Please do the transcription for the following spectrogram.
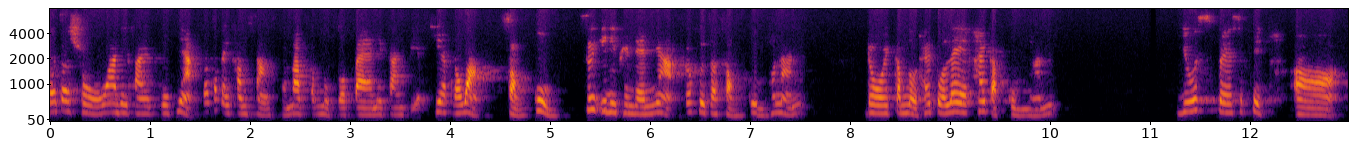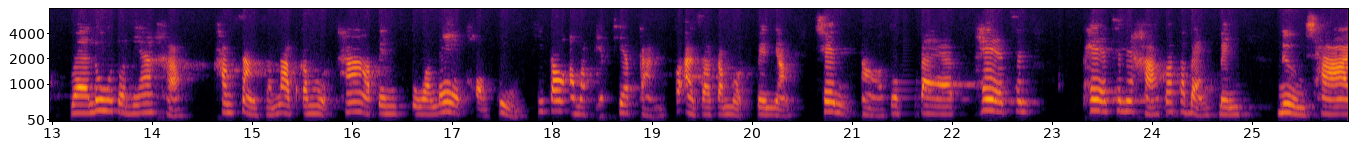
ก็จะโชว์ว่า define group เนี่ยก็จะเป็นคำสั่งสำหรับกำหนดตัวแปรในการเปรียบเทียบระหว่าง 2 กลุ่ม ซึ่ง independent เนี่ยก็คือจะ 2 กลุ่มเท่านั้น โดยกำหนดให้ตัวเลขให้กับกลุ่มนั้น use specific value ตัวนี้ค่ะ คำสั่งสำหรับกำหนดค่าเป็นตัวเลขของกลุ่มที่ต้องเอามาเปรียบเทียบกัน ก็อาจจะกำหนดเป็นอย่าง เช่นตัวแปรเพศเช่นเพศใช่ไหมคะ ก็จะแบ่งเป็น 1 ชาย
